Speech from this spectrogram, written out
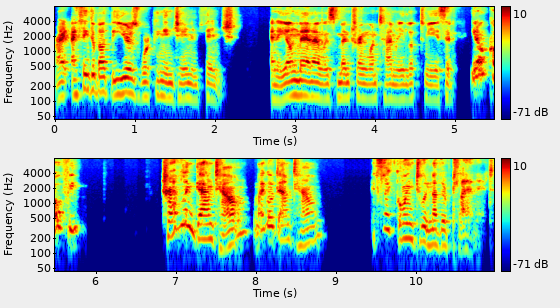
Right? I think about the years working in Jane and Finch, and a young man I was mentoring one time, and he looked at me and said, You know, Kofi, traveling downtown, when I go downtown, it's like going to another planet.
